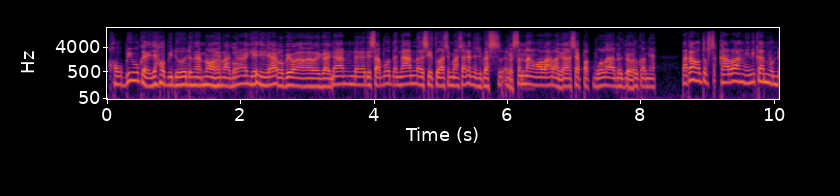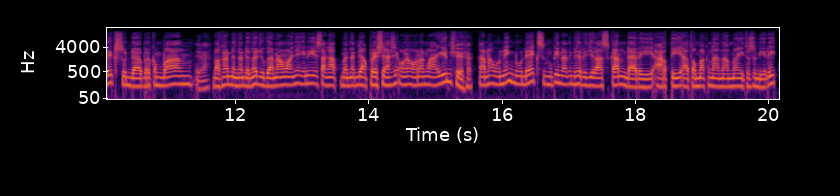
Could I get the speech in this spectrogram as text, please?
hobi mungkin ya, hobi dulu dengan olahraga gitu ya. hobi olahraga Dan eh, disambut dengan eh, situasi masyarakat yang juga se- senang olahraga sepak bola begitu Betul. kan ya. Nah kan untuk sekarang ini kan Nudex sudah berkembang, ya bahkan dengar-dengar juga namanya ini sangat banyak diapresiasi oleh orang lain Iya. karena unik Nudex mungkin nanti bisa dijelaskan dari arti atau makna nama itu sendiri.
